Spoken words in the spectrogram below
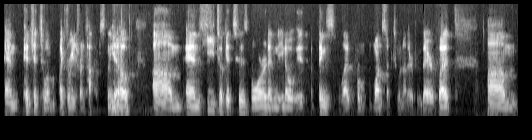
and pitched it to him like three different times you know um, and he took it to his board and you know it, things led from one step to another from there. But um,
